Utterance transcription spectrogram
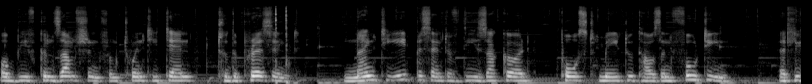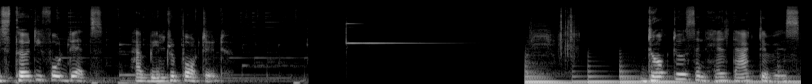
or beef consumption from 2010 to the present. 98% of these occurred post May 2014. At least 34 deaths have been reported. Doctors and health activists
